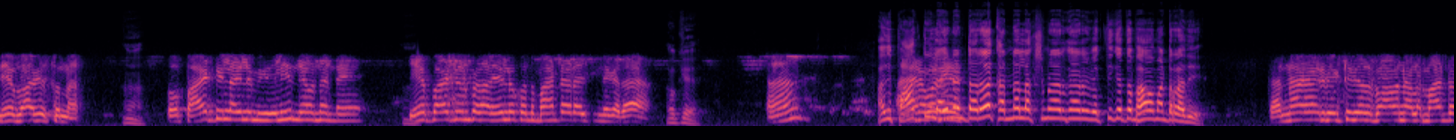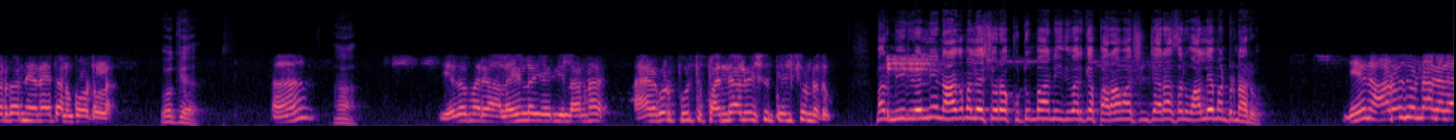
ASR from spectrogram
నేను భావిస్తున్నా. ఓ పార్టీ లైన్లో మీకు తెలియదు ఏముందండి ఏ పార్టీ ఉన్నప్పుడు ఆ లైన్లో కొంత మాట్లాడాల్సిందే కదా. ఓకే. ఆ? అది పార్టీ కూడా- లైన్ అంటారా కన్నా లక్ష్మీనారాయణ గారి వ్యక్తిగత భావం అంటారా అది? కన్నా గారి వ్యక్తిగత భావన అలా మాట్లాడతాను నేనైతే అనుకోవట్లా. ఓకే. ఏదో మరి ఆ లైన్లో ఏరి వీళ్ళన్న ఆయన కూడా పూర్తి పందాల విషయం తెలిసి ఉండదు. మరి మీరు వెళ్ళి నాగమల్లేశ్వరరావు కుటుంబాన్ని ఇదివరకే పరామర్శించారా? అసలు వాళ్ళేమంటున్నారు నేను ఆ రోజు ఉన్నా కదా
